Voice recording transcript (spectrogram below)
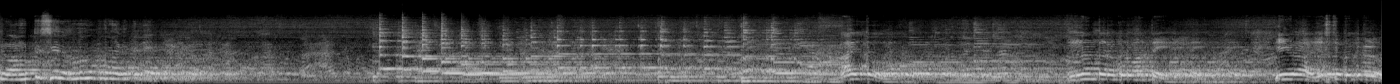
ನೀವು ಮುಟ್ಟಿಸಿ ಋಣಮುಕ್ತನಾಗಿದ್ದೇನೆ ಆಯ್ತು. ನಂತರ ಕೊಡುವಂತೆ. ಈಗ ಎಷ್ಟು ಬೇಕು ಹೇಳು.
